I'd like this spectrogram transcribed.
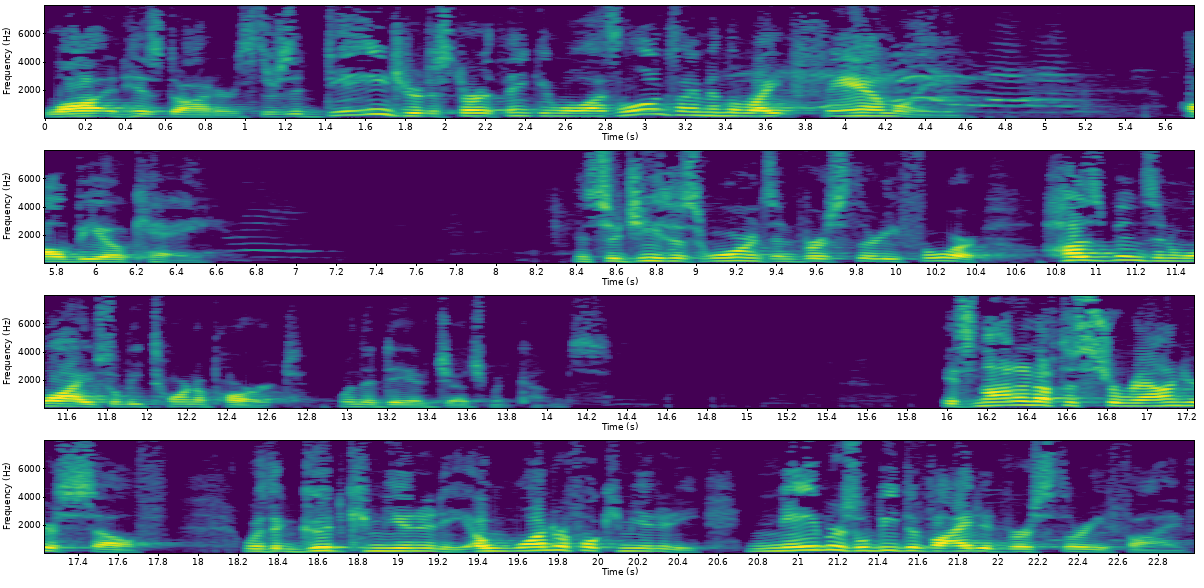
Lot and his daughters. There's a danger to start thinking, well, as long as I'm in the right family, I'll be okay. And so Jesus warns in verse 34, husbands and wives will be torn apart when the day of judgment comes. It's not enough to surround yourself with a good community, a wonderful community. Neighbors will be divided, verse 35.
